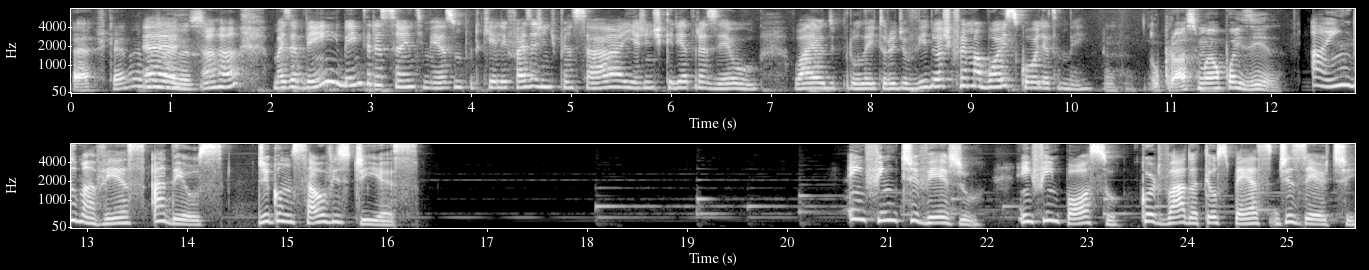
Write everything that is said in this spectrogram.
É, acho que é mais é, uh -huh. Mas é bem, bem interessante mesmo, porque ele faz a gente pensar e a gente queria trazer o Wild para o leitura de ouvido. Eu acho que foi uma boa escolha também. Uhum. O próximo é uma poesia. Ainda uma vez, adeus, de Gonçalves Dias. Enfim te vejo, enfim posso, curvado a teus pés, dizer-te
